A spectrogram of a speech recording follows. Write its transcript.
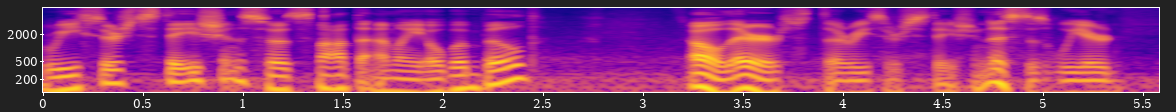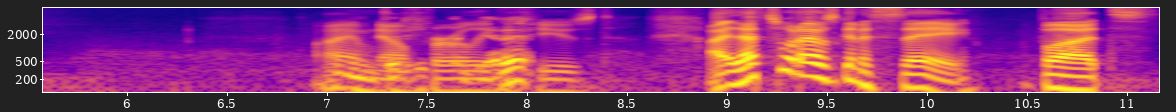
research station, so it's not the Amoeba build. Oh, there's the research station. This is weird. I am mm, now thoroughly confused. I, that's what I was going to say, but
